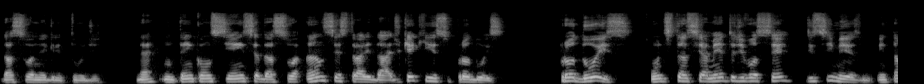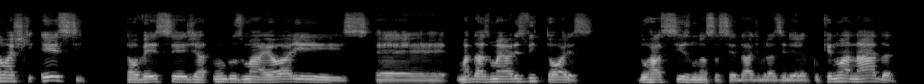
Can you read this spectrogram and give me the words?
da sua negritude, né? Não tem consciência da sua ancestralidade. O que que isso produz? Produz um distanciamento de você de si mesmo. Então acho que esse talvez seja um dos maiores, é, uma das maiores vitórias do racismo na sociedade brasileira, porque não há nada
